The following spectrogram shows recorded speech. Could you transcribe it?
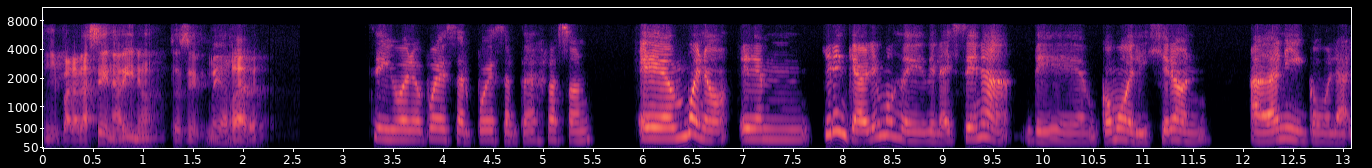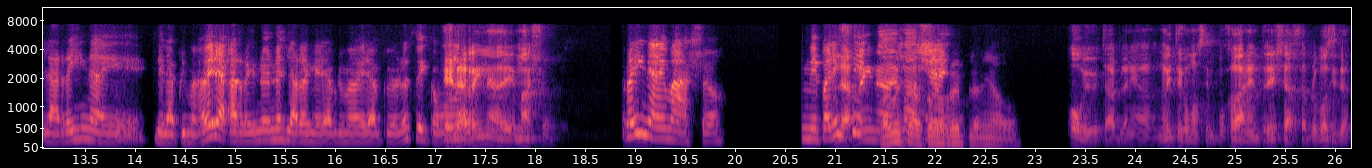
ni para la cena vino, entonces medio raro. Sí, bueno, puede ser, puede ser, tenés razón. Eh, bueno, em, ¿quieren que hablemos de, de la escena de cómo eligieron a Dani como la, la reina de, de la primavera? Arre, no, no es la reina de la primavera, pero no sé cómo. Es la reina de mayo. Reina de mayo. Me La parece. reina Para mí de estaba todo mayo. re planeado. Obvio que estaba planeado. ¿No viste cómo se empujaban entre ellas a propósito?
